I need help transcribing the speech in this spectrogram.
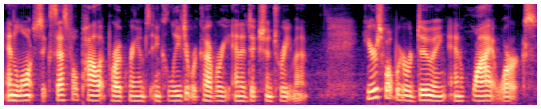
and launch successful pilot programs in collegiate recovery and addiction treatment. Here's what we are doing and why it works.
